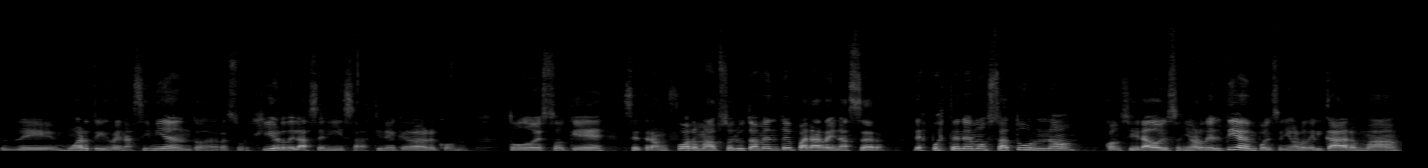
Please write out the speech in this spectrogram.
de muerte y renacimiento, de resurgir de las cenizas. Tiene que ver con todo eso que se transforma absolutamente para renacer. Después tenemos Saturno, considerado el señor del tiempo, el señor del karma.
